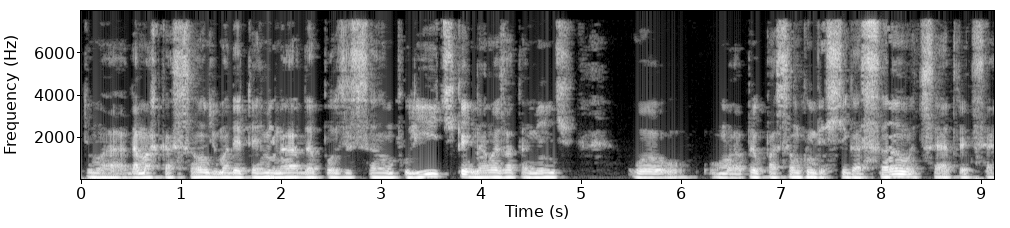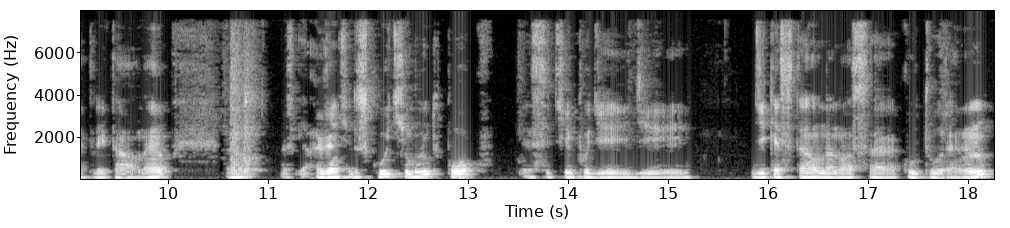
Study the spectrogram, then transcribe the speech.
de uma, da marcação de uma determinada posição política e não exatamente uma preocupação com investigação, etc, etc e tal, né? Então, a gente discute muito pouco esse tipo de, de, de questão na nossa cultura, né?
